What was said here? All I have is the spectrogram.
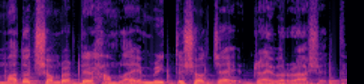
মাদক সম্রাটদের হামলায় মৃত্যুসজ্জায় ড্রাইভার রাশেদ।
